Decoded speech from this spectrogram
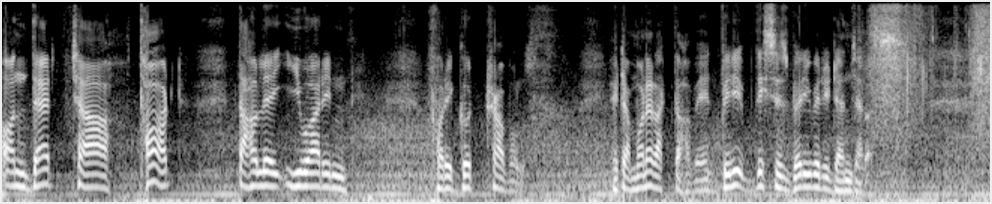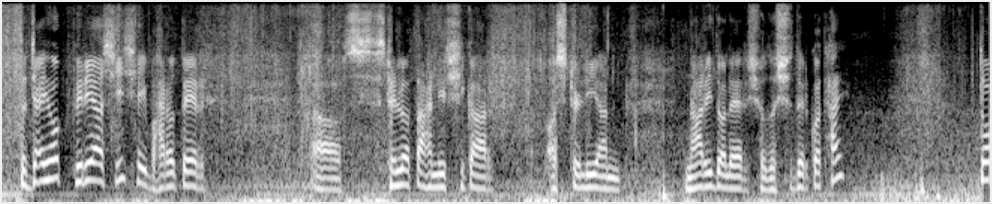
on that thought তাহলে you are in for a good travel এটা মনে রাখতে হবে। This is very very dangerous তো যাই হোক, ফিরে আসি সেই ভারতের শ্লীলতাহানির শিকার অস্ট্রেলিয়ান নারী দলের সদস্যদের কথায়। তো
